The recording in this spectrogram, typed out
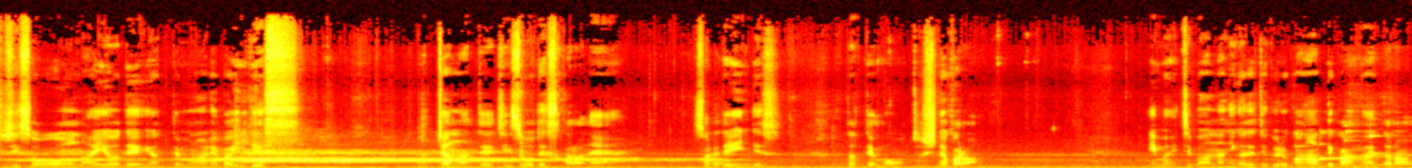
年相応の内容でやってもらえればいいです。まっちゃんなんて地蔵ですからね。それでいいんです。だってもう年だから。今一番何が出てくるかなって考えたら、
